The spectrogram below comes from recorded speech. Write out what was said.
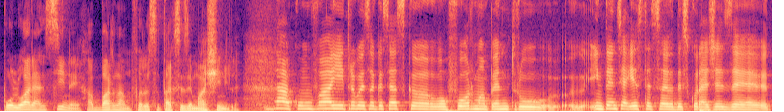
poluarea în sine, habar n-am, fără să taxeze mașinile. Da, cumva ei trebuie să găsească o formă pentru... Intenția este să descurajeze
